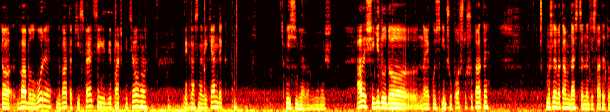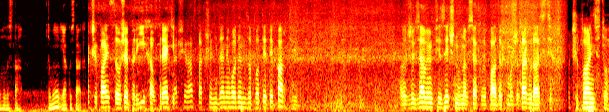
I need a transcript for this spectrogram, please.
то два булгури, два такі спеції, дві пачки цього. Якраз на вікендик. 8 євро мені вийшло. Але ще їду до, на якусь іншу пошту шукати. Можливо, там вдасться надіслати того листа. Тому якось так. Чи панство вже приїхав третій. Перший раз так, що ніде не годен заплатити картою. Але вже взяв їм фізичну на всяк випадок, може так вдасться. Чи панство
